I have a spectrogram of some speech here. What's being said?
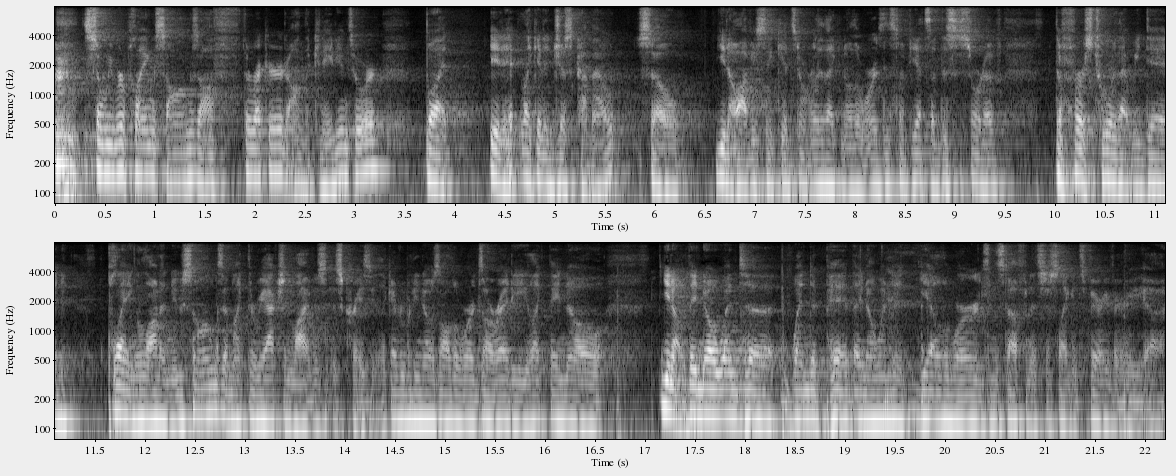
so we were playing songs off the record on the Canadian tour, but it had, like it had just come out. So you know, obviously kids don't really like know the words and stuff yet. So this is sort of the first tour that we did playing a lot of new songs and like the reaction live is, is crazy. Like everybody knows all the words already. Like they know, you know, they know when to when to pit, they know when to yell the words and stuff. And it's just like it's very very. Uh,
